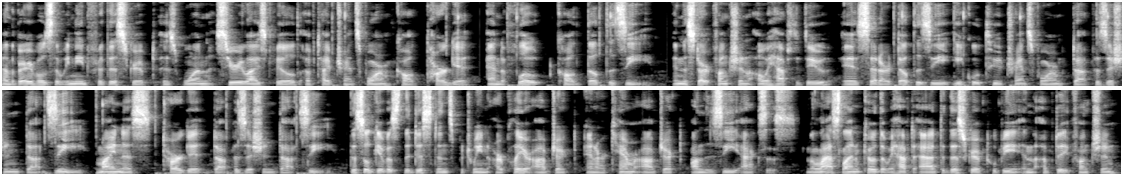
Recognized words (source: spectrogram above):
Now the variables that we need for this script is one serialized field of type transform called target and a float called delta z. In the start function, all we have to do is set our delta z equal to transform.position.z minus target.position.z. This will give us the distance between our player object and our camera object on the z-axis. The last line of code that we have to add to this script will be in the update function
